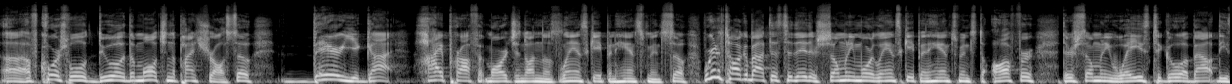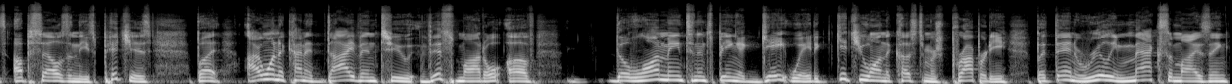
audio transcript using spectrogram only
uh, of course, we'll do the mulch and the pine straw. So there you got high profit margins on those landscape enhancements. So we're going to talk about this today. There's so many more landscape enhancements to offer. There's so many ways to go about these upsells and these pitches. But I want to kind of dive into this model of the lawn maintenance being a gateway to get you on the customer's property, but then really maximizing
